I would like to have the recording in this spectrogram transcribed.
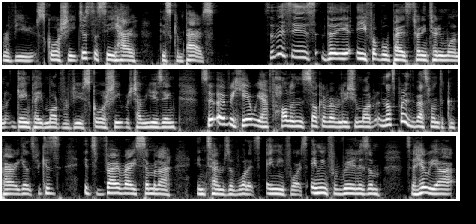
review score sheet just to see how this compares. So this is the eFootball PES 2021 gameplay mod review score sheet which I'm using. So over here we have Holland's Soccer Revolution mod and that's probably the best one to compare against because it's very very similar in terms of what it's aiming for. It's aiming for realism. So here we are,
